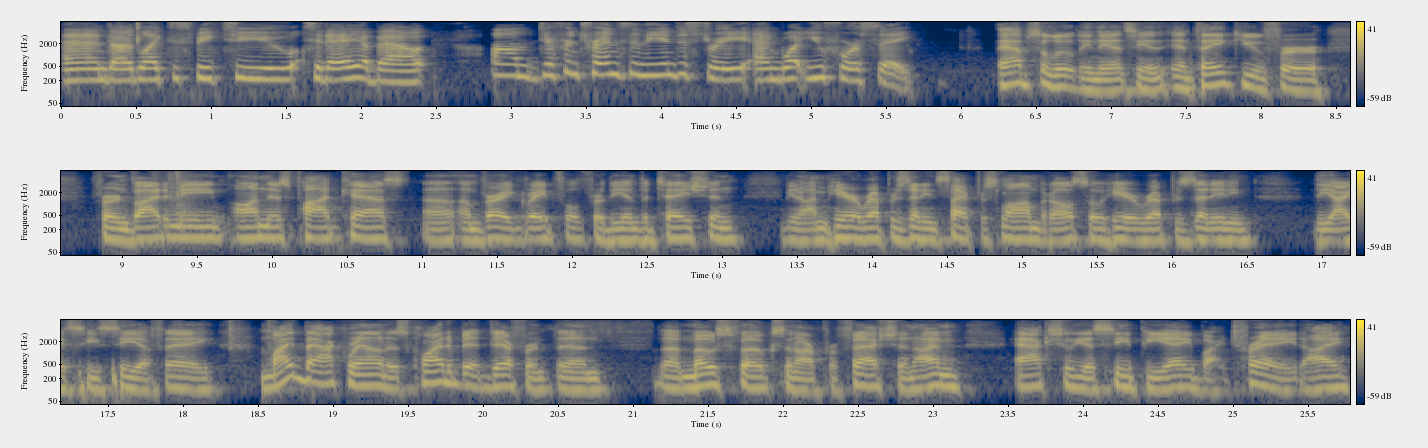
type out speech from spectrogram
And I'd like to speak to you today about um, different trends in the industry and what you foresee. Absolutely, Nancy, and, thank you for for inviting me on this podcast. Uh, I'm very grateful for the invitation. You know, I'm here representing Cypress Lawn, but also here representing the ICCFA. My background is quite a bit different than uh, most folks in our profession. I'm actually a CPA by trade. I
